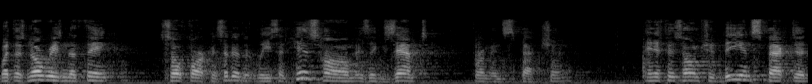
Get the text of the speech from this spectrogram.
but there's no reason to think, so far considered at least, that his home is exempt from inspection. And if his home should be inspected,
